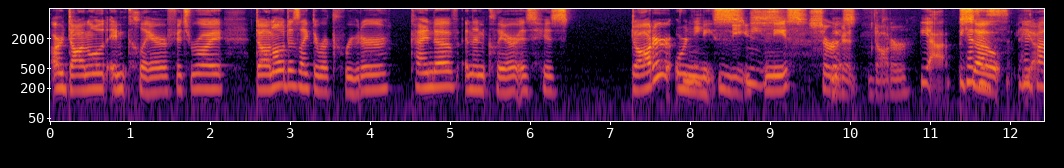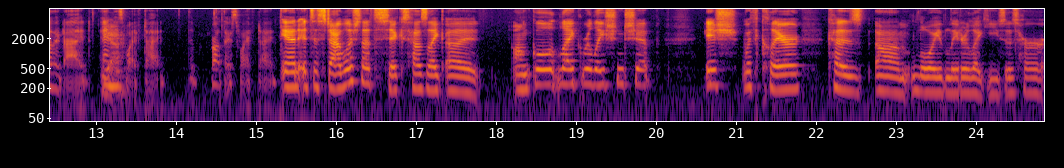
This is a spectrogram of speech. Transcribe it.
are Donald and Claire Fitzroy. Donald is like the recruiter kind of, and then Claire is his daughter or Nie- niece. niece. Niece. Surrogate Yes. daughter. Yeah, because So, his, his yeah. brother died and Yeah. his wife died. The brother's wife died. And it's established that Six has like a uncle like relationship ish with Claire because um, Lloyd later like uses her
